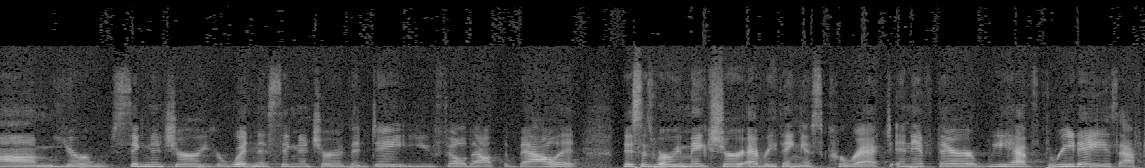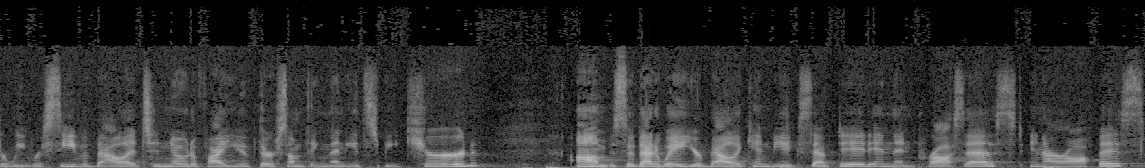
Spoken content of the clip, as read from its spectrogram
um, your signature, your witness signature, the date you filled out the ballot. This is where we make sure everything is correct. And if there, we have three days after we receive a ballot to notify you if there's something that needs to be cured. Um, so that way your ballot can be accepted and then processed in our office.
